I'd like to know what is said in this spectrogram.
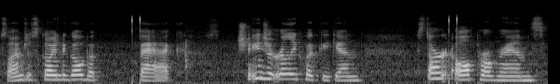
So I'm just going to go back, change it really quick again, start all programs,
